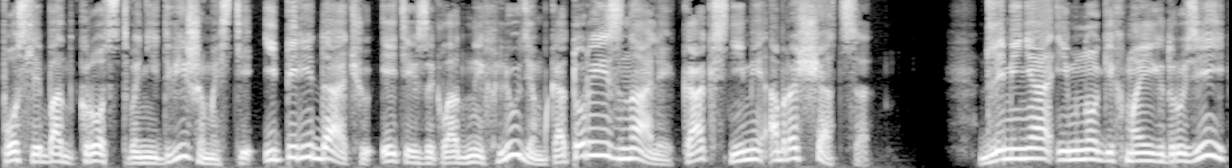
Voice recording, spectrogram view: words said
после банкротства недвижимости и передачу этих закладных людям, которые знали, как с ними обращаться. Для меня и многих моих друзей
